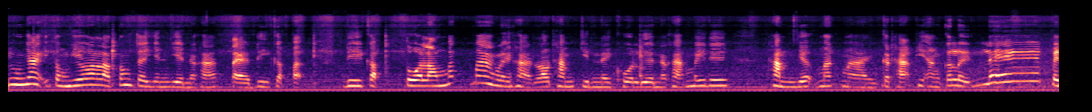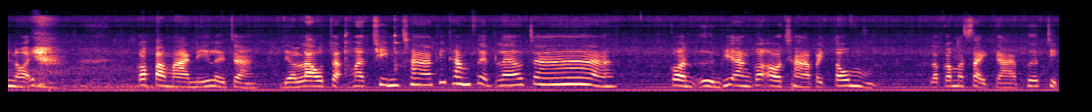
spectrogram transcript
ยุ่งยากอีกตรงที่ว่าเราต้องใจเย็นๆนะคะ แต่ดีกับดีกับตัวเรามาก ๆเลยค่ะ เราทำกินในครัวเรือนนะคะ ไม่ได้ทำเยอะมากมาย กระทะพี่อังก็เลยเล็กไปหน่อย ก็ประมาณนี้เลยจ้ะเดี๋ยวเราจะมาชิมชาที่ทำเสร็จแล้วจ้า ก่อนอื่นพี่อังก็เอาชาไปต้ม แล้วก็มาใส่กาเพื่อจิบ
